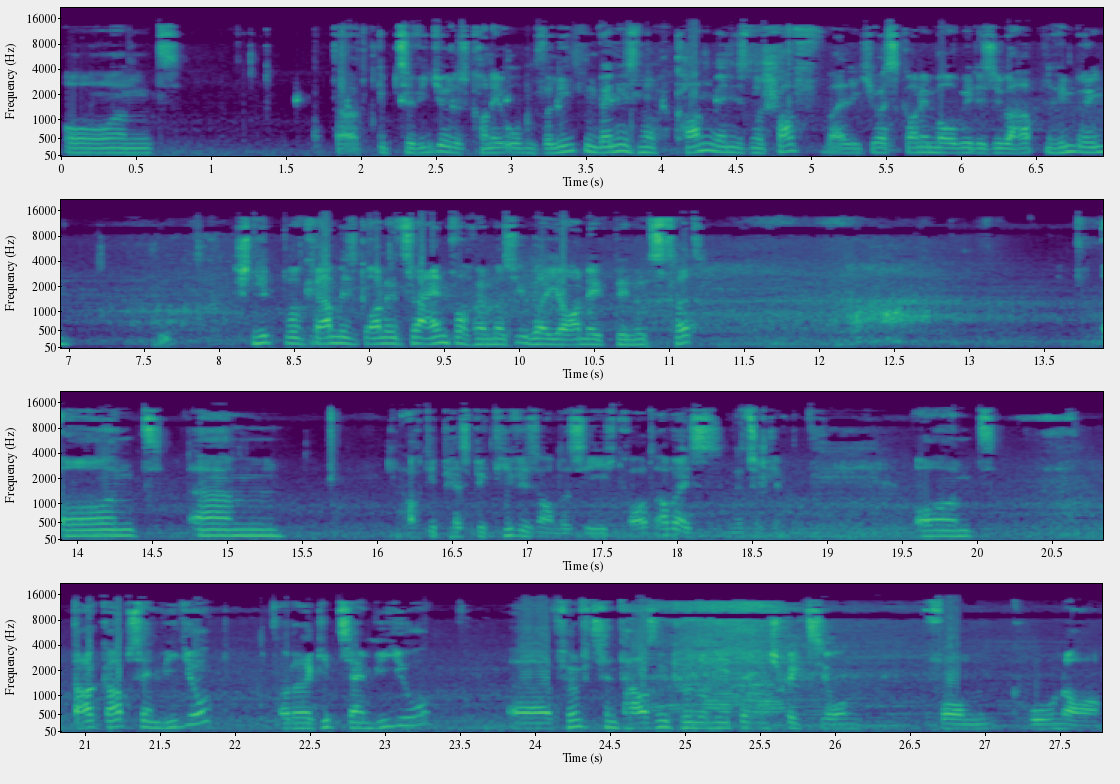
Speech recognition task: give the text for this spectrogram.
Und da gibt es ein Video, das kann ich oben verlinken, wenn ich es noch kann, wenn ich es noch schaffe, weil ich weiß gar nicht mehr, ob ich das überhaupt noch hinbringe. Schnittprogramm ist gar nicht so einfach, wenn man es über ein Jahr nicht benutzt hat. Und ähm, auch die Perspektive ist anders, sehe ich gerade, aber ist nicht so schlimm. Und da gab es ein Video, oder da gibt es ein Video, äh, 15.000 Kilometer Inspektion vom Kona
